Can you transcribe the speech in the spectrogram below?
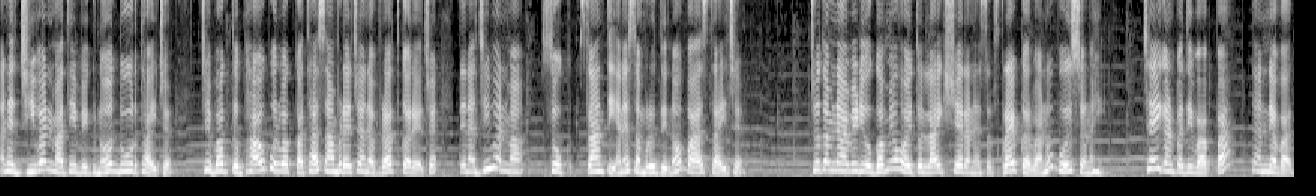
અને જીવનમાંથી વિઘ્નો દૂર થાય છે. જે ભક્ત ભાવપૂર્વક કથા સાંભળે છે અને વ્રત કરે છે, તેના જીવનમાં સુખ, શાંતિ અને સમૃદ્ધિનો વાસ થાય છે. જો તમને આ વીડિયો ગમ્યો હોય તો લાઇક શેર અને સબસ્ક્રાઈબ કરવાનું ભૂલશો નહીં. જય ગણપતિ બાપ્પા. ધન્યવાદ.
